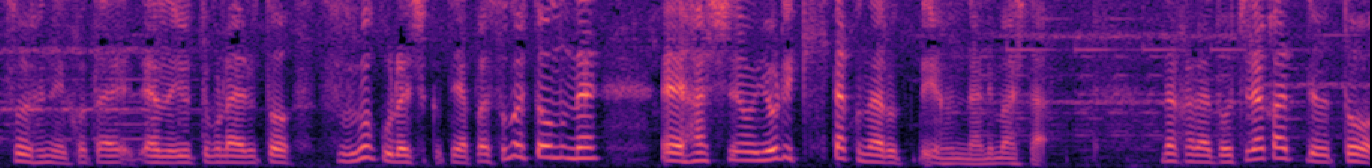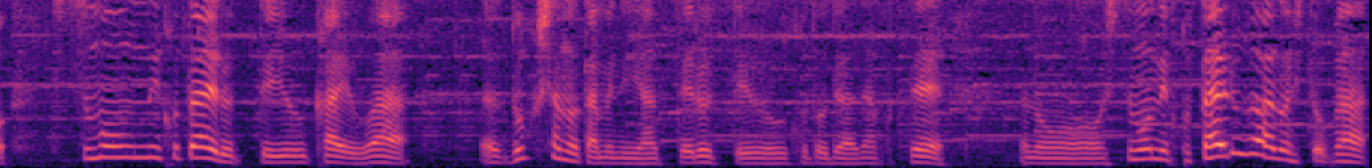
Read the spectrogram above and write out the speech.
そういうふうに答えあの言ってもらえるとすごく嬉しくてやっぱりその人のね、えー、発信をより聞きたくなるっていうふうになりました。だからどちらかっていうと質問に答えるっていう回は読者のためにやってるっていうことではなくてあの質問に答える側の人が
